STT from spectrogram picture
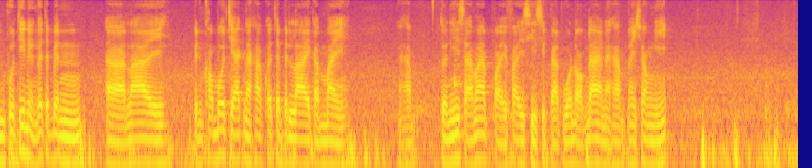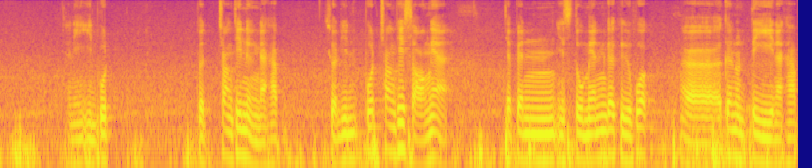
Input ที่ 1 ก็จะเป็นลายเป็นคอมโบแจ็คนะครับ ก็จะเป็นลายกับไมค์นะครับ ตัวนี้สามารถปล่อยไฟ 48 โวลต์ออกได้นะครับ ในช่องนี้ อันนี้ Input ตัวช่องที่ 1 นะครับ ส่วน Input ช่องที่ 2 เนี่ย จะเป็น Instrument ก็คือพวกเเครื่องดนตรีนะครับ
